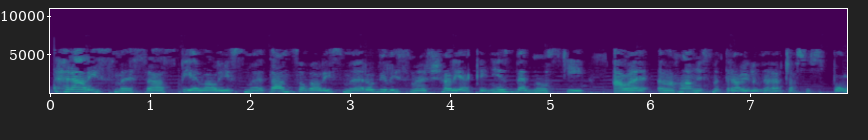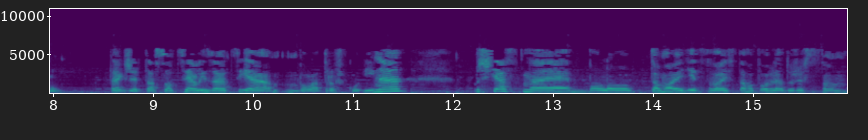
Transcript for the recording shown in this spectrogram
Hrali sme sa, spievali sme, tancovali sme, robili sme všelijaké nezbednosti, ale e, hlavne sme trávili veľa času spolu. Takže tá socializácia bola trošku iná. Šťastné bolo to moje detstvo aj z toho pohľadu, že som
